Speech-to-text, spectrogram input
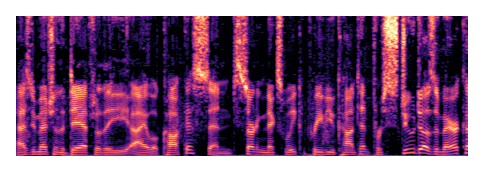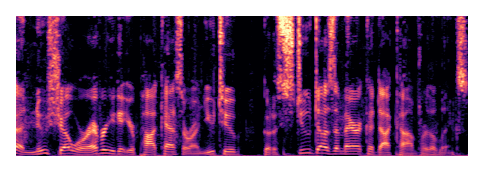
As we mentioned, the day after the Iowa caucus, and starting next week, preview content for Stu Does America, a new show wherever you get your podcasts or on YouTube. Go to studoesamerica.com for the links.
